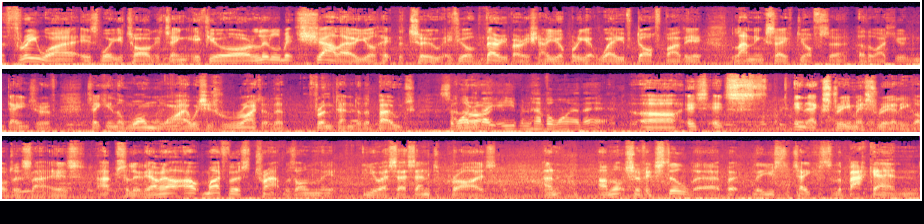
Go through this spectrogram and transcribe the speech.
The three wire is what you're targeting. If you're a little bit shallow, you'll hit the two. If you're very, very shallow, you'll probably get waved off by the landing safety officer. Otherwise, you're in danger of taking the one wire, which is right at the front end of the boat. So And why do are- they even have a wire there? uh, it's it's in extremis, really, Godders. That is absolutely. I mean, I, I, my first trap was on the USS Enterprise, and I'm not sure if it's still there, but they used to take us to the back end,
